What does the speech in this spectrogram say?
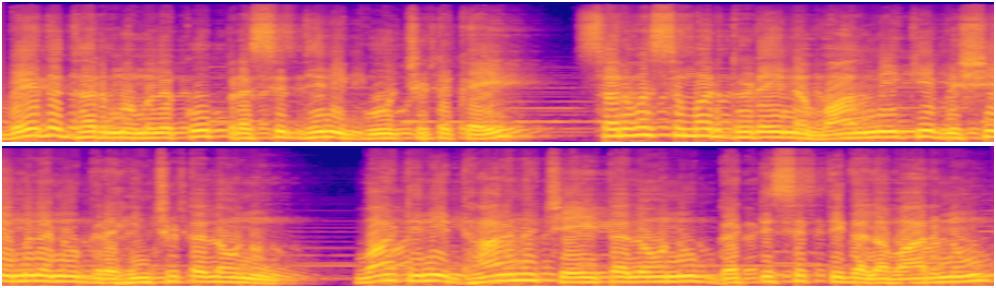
వేద ధర్మములకు ప్రసిద్ధిని గూర్చుటకై సర్వసమర్థుడైన వాల్మీకి విషయములను గ్రహించుటలోను వాటిని ధారణ చేయుటలోను గట్టి శక్తి గలవారును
